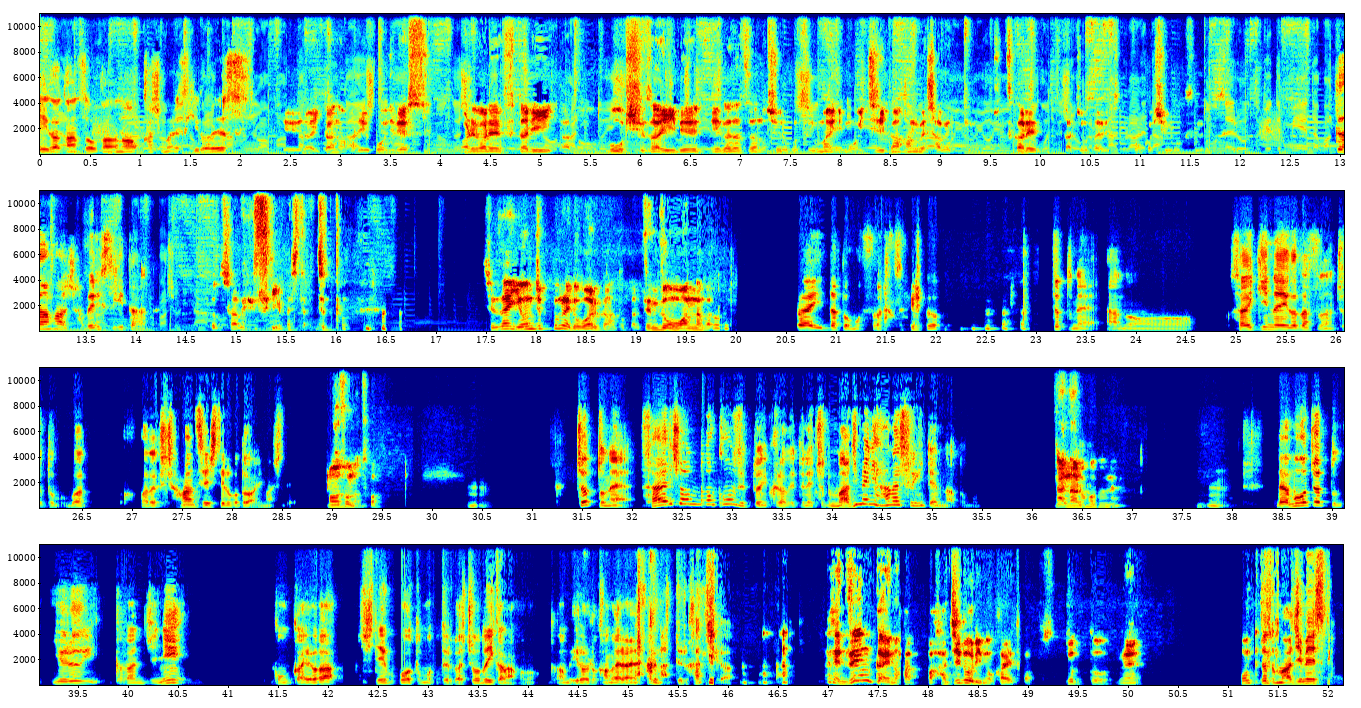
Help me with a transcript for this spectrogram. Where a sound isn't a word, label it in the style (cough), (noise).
映画感想家の鹿島康弘です。えーライターのハリエコージです。我々二人、あの、某取材で映画雑談の収録をする前にもう1時間半ぐらい喋ってる、疲れた状態で今回収録するんですけど、ちょ1時間半喋りすぎたよね。っと喋りすぎました。ちょっと、取材40分ぐらいで終わるかなと思ったら全然終わんなかった。くらいだと思ってたんだけど、ちょっとね、あのー最近の映画雑談、ちょっとわ私、反省してることがありまして、あ、そうなんですか？うん、ちょっとね、最初のコンセプトに比べてね、ちょっと真面目に話しすぎてんなと思って。あ、なるほどね。うん。だからもうちょっと緩い感じに、今回はしていこうと思ってるから、ちょうどいいかな、この、あのいろいろ考えられなくなってる感じが。(laughs) 確かに前回の葉っぱ、ハチドリの回とか、ちょっとね、本当ちょっと真面目すぎ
